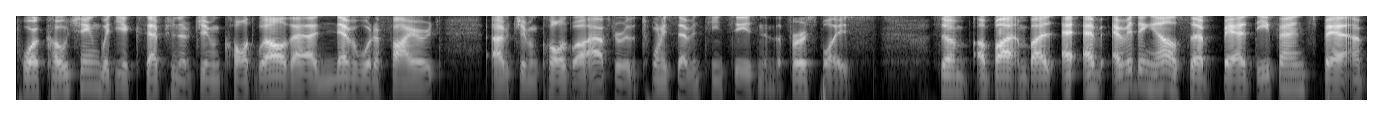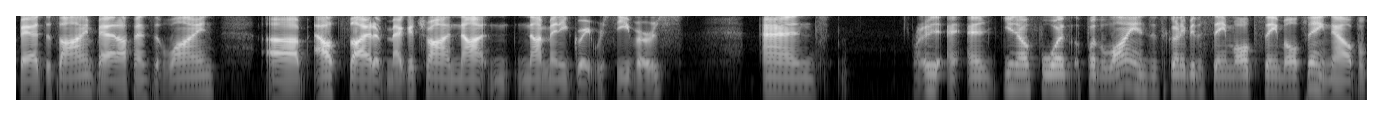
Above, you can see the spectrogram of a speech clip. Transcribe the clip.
poor coaching, with the exception of Jim Caldwell, that I never would have fired uh, Jim Caldwell after the 2017 season in the first place. So, uh, but but everything else, uh, bad defense, bad uh, bad design, bad offensive line. Uh, outside of Megatron, not not many great receivers, and and, you know for for the Lions it's going to be the same old same old thing. Now the,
